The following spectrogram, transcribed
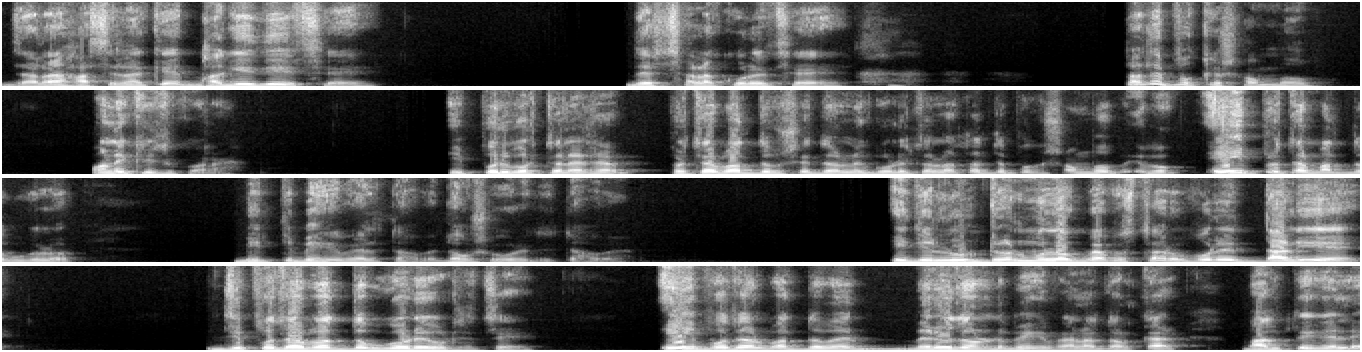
যারা হাসিনাকে ভাগিয়ে দিয়েছে, দেশ ছাড়া করেছে, তাদের পক্ষে সম্ভব অনেক কিছু করা। এই পরিবর্তন একটা প্রচার মাধ্যম সে ধরনের গড়ে তোলা তাদের পক্ষে সম্ভব এবং এই প্রচার মাধ্যমগুলো ভিত্তি ভেঙে ফেলতে হবে, ধ্বংস করে দিতে হবে। এই যে লুণ্ঠনমূলক ব্যবস্থার উপরে দাঁড়িয়ে যে প্রচার মাধ্যম গড়ে উঠেছে এই প্রচার মাধ্যমের মেরুদণ্ড ভেঙে ফেলা দরকার। ভাঙতে গেলে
